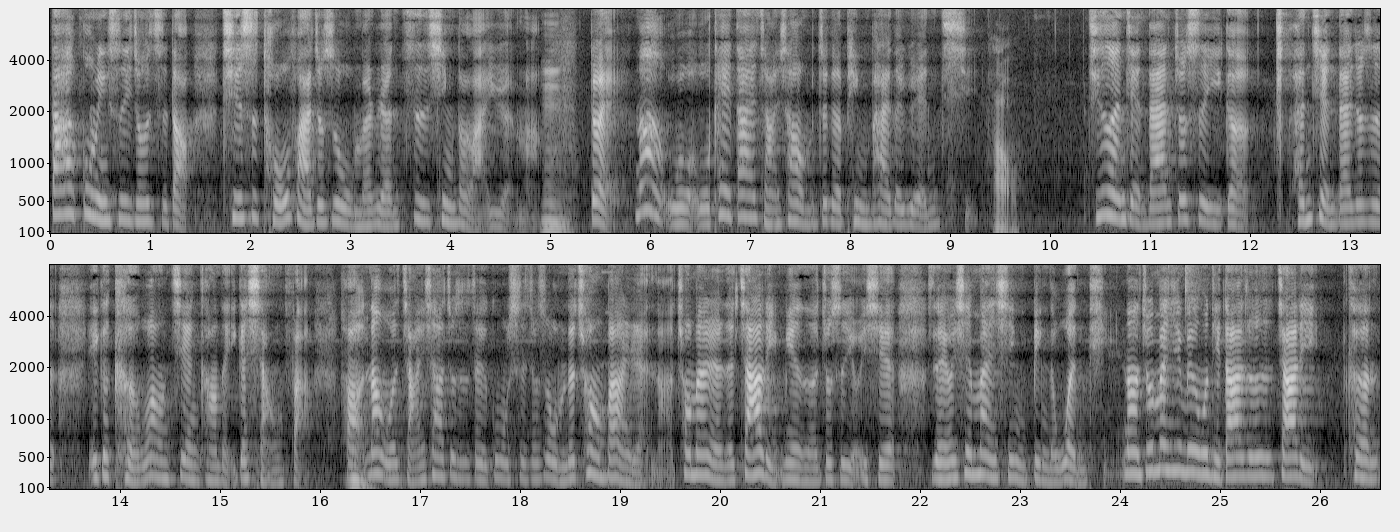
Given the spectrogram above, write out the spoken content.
大家顾名思义就会知道，其实头发就是我们人自信的来源嘛，嗯，对。那我我可以大概讲一下我们这个品牌的缘起。好。其实很简单，就是一个 很简单，就是一个渴望健康的一个想法。好，嗯、那我讲一下，就是这个故事，就是我们的创办人啊，创办人的家里面呢，就是有一些人有一些慢性病的问题。那就慢性病的问题，大家就是家里可能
